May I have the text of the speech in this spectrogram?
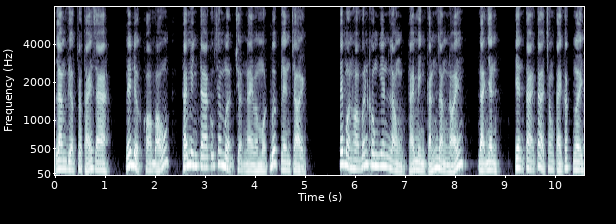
làm việc cho Thái gia. Lấy được kho báu, Thái Minh ta cũng sẽ mượn chuyện này mà một bước lên trời. Thế bọn họ vẫn không yên lòng, Thái Minh cắn răng nói, đại nhân, hiện tại ta ở trong tay các ngươi,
